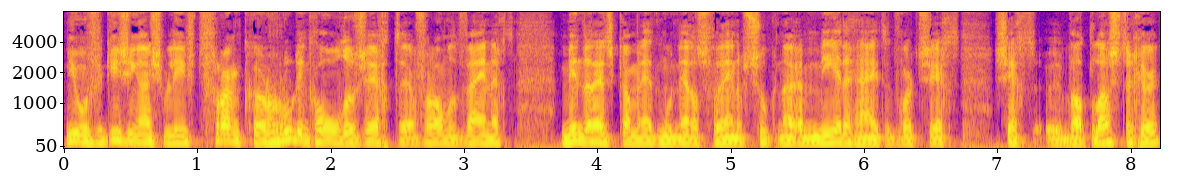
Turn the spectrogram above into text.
Nieuwe verkiezingen alsjeblieft. Frank Roedinkholder zegt, er verandert weinig. Minderheidskabinet moet net als voorheen op zoek naar een meerderheid. Het wordt zegt, zegt eh, wat lastiger.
